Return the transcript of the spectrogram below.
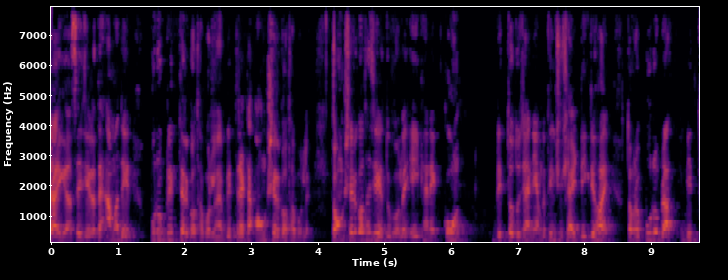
জায়গা আছে যেটাতে আমাদের পুরো বৃত্তের কথা বলে না, বৃত্তের একটা অংশের কথা বলে। তো অংশের কথা যেহেতু বলে, এইখানে কোন বৃত্ত তো জানি আমরা তিনশো ষাট ডিগ্রি হয়, তো আমরা পুরো বৃত্ত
